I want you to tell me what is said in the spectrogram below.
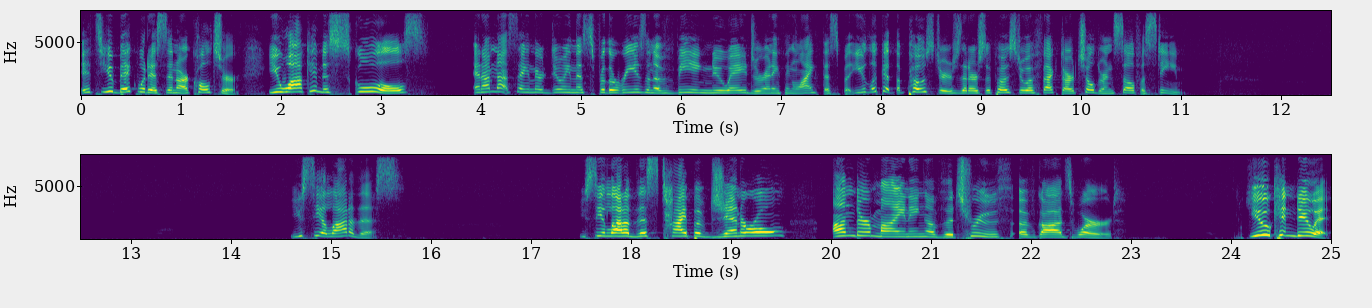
It's ubiquitous in our culture. You walk into schools and I'm not saying they're doing this for the reason of being new age or anything like this, but you look at the posters that are supposed to affect our children's self esteem. You see a lot of this. You see a lot of this type of general undermining of the truth of God's word. You can do it.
